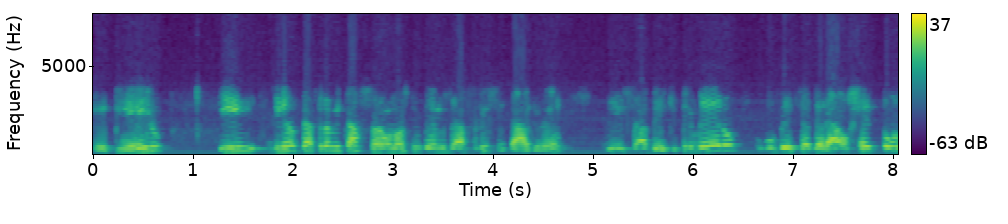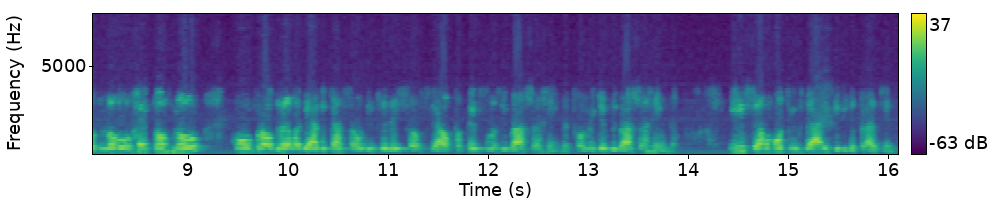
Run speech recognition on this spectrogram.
eh, Pinheiro, e diante da tramitação nós tivemos a felicidade, né, de saber que primeiro o governo federal retornou, retornou com o programa de habitação de interesse social para pessoas de baixa renda, famílias de baixa renda. Isso é um motivo de alegria para a gente.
